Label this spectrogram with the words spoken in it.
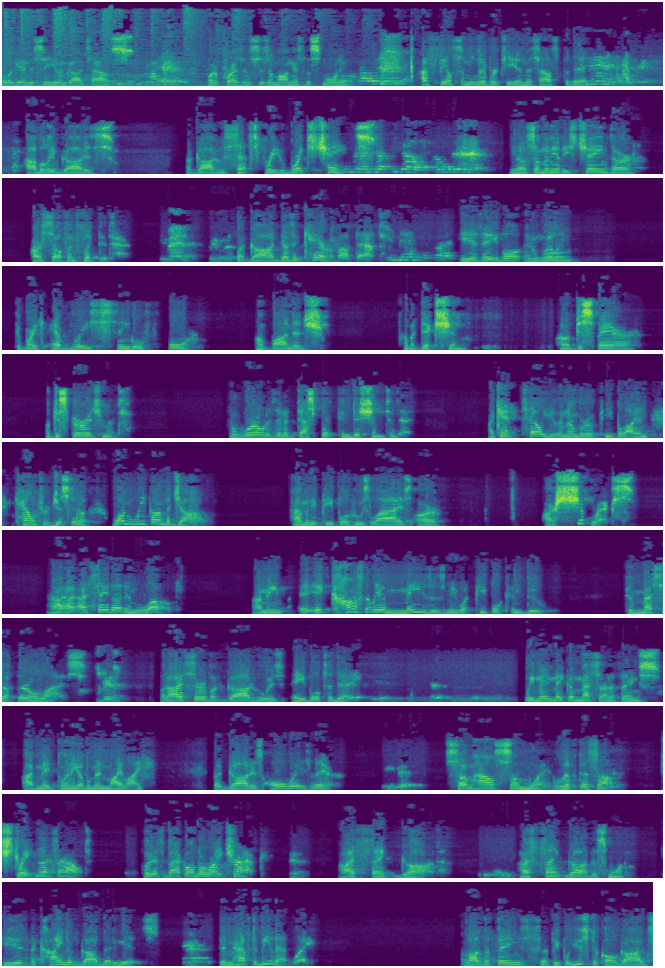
wonderful again to see you in God's house. What a presence is among us this morning. I feel some liberty in this house today. I believe God is a God who sets free, who breaks chains. You know, so many of these chains are are self-inflicted. But God doesn't care about that. He is able and willing to break every single form of bondage, of addiction, of despair, of discouragement. The world is in a desperate condition today. I can't tell you the number of people I encounter just in a one week on the job. How many people whose lives are are shipwrecks? I, I I say that in love. I mean, it, it constantly amazes me what people can do to mess up their own lives. But I serve a God who is able today. We may make a mess out of things. I've made plenty of them in my life. But God is always there. Somehow, some way, lift us up, straighten us out, put us back on the right track. I thank God. I thank God this morning. He is the kind of God that He is. Didn't have to be that way. A lot of the things that people used to call gods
